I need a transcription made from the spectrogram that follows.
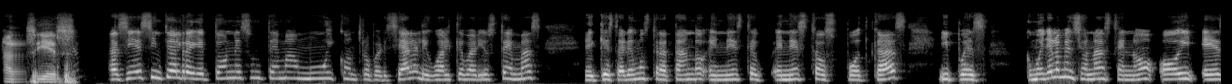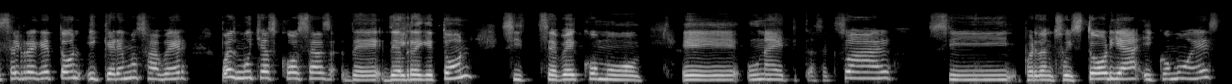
Así es. Así es, Cintia, el reggaetón es un tema muy controversial, al igual que varios temas eh, que estaremos tratando en, este, en estos podcasts. Y pues, como ya lo mencionaste, ¿no? Hoy es el reggaetón y queremos saber, pues, muchas cosas de, del reggaetón, si se ve como eh, una ética sexual, si, perdón, su historia y cómo es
